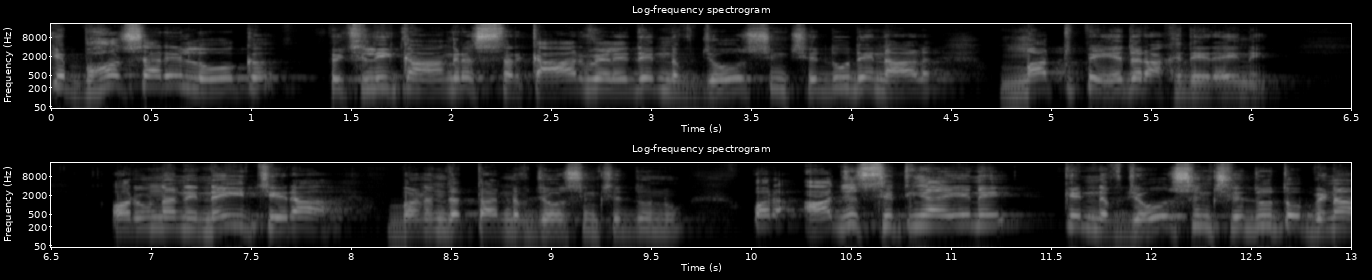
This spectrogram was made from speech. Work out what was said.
ਕਿ ਬਹੁਤ ਸਾਰੇ ਲੋਕ ਪਿਛਲੀ ਕਾਂਗਰਸ ਸਰਕਾਰ ਵੇਲੇ ਦੇ ਨਵਜੋਤ ਸਿੰਘ ਸਿੱਧੂ ਦੇ ਨਾਲ ਮਤਭੇਦ ਰੱਖਦੇ ਰਹੇ ਨੇ। ਔਰ ਉਹਨਾਂ ਨੇ ਨਹੀਂ ਚਿਹਰਾ ਬਣਨ ਦਿੱਤਾ ਨਵਜੋਤ ਸਿੰਘ ਸਿੱਧੂ ਨੂੰ। ਔਰ ਅੱਜ ਸਥਿਤੀਆਂ ਇਹ ਨੇ ਕਿ ਨਵਜੋਤ ਸਿੰਘ ਸਿੱਧੂ ਤੋਂ ਬਿਨਾ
